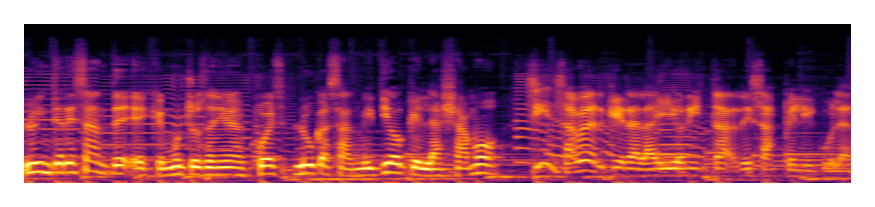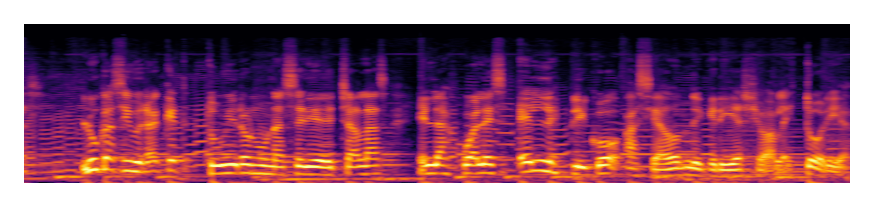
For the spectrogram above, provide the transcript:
Lo interesante es que muchos años después Lucas admitió que la llamó sin saber que era la guionista de esas películas. Lucas y Brackett tuvieron una serie de charlas en las cuales él le explicó hacia dónde quería llevar la historia.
